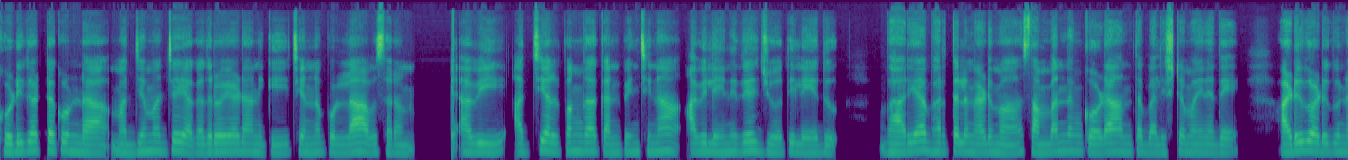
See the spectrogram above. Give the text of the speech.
కొడిగట్టకుండా మధ్య మధ్య ఎగదొయ్యడానికి చిన్న పుల్ల అవసరం. అవి అత్యల్పంగా కనిపించినా అవి లేనిదే జ్యోతి లేదు. భార్యాభర్తల నడుమ సంబంధం కూడా అంత బలిష్టమైనదే. అడుగడుగున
